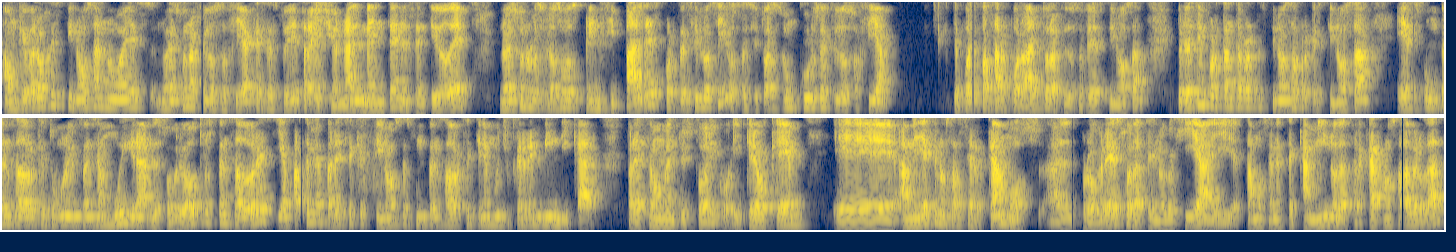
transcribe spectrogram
Aunque Baruch Spinoza no es, no es una filosofía que se estudie tradicionalmente, en el sentido de no es uno de los filósofos principales, por decirlo así, o sea, si tú haces un curso de filosofía, te puedes pasar por alto la filosofía de Spinoza, pero es importante hablar de Spinoza porque Spinoza es un pensador que tuvo una influencia muy grande sobre otros pensadores y aparte me parece que Spinoza es un pensador que tiene mucho que reivindicar para este momento histórico y creo que eh, a medida que nos acercamos al progreso de la tecnología y estamos en este camino de acercarnos a la verdad,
